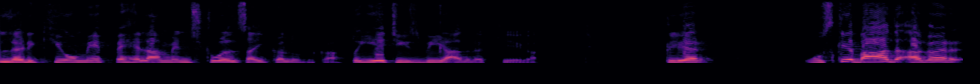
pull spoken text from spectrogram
लड़कियों में पहला मिंस्ट्रुअल साइकिल उनका। तो ये चीज़ भी याद रखिएगा। क्लियर उसके बाद अगर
